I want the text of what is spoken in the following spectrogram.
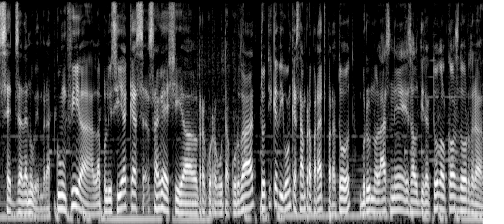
16 de novembre. Confia la policia que segueixi el recorregut acordat, tot i que diuen que estan preparats per a tot. Bruno Lasne és el director del cos d'ordre.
